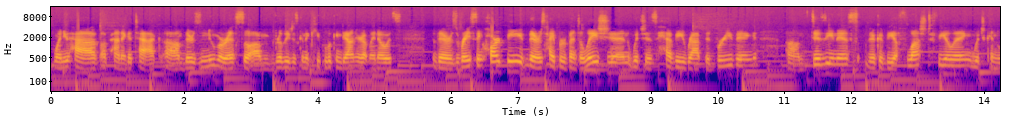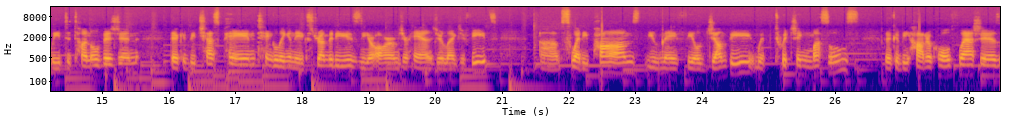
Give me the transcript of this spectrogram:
when you have a panic attack. Um, there's numerous, so I'm really just going to keep looking down here at my notes. There's racing heartbeat, there's hyperventilation, which is heavy, rapid breathing, um, dizziness, there could be a flushed feeling, which can lead to tunnel vision. There could be chest pain, tingling in the extremities, your arms, your hands, your legs, your feet. Um, sweaty palms, you may feel jumpy with twitching muscles. There could be hot or cold flashes,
